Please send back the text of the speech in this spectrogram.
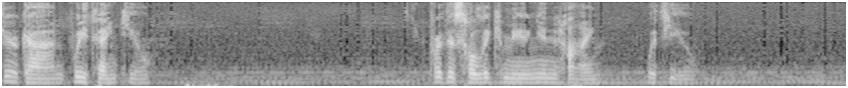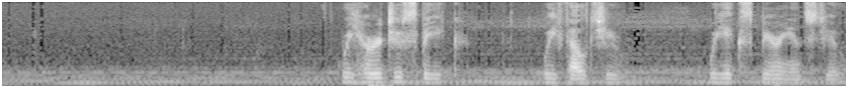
Dear God, we thank you for this Holy Communion time with you. We heard you speak. We felt you. We experienced you.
